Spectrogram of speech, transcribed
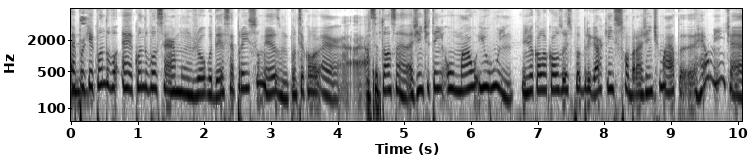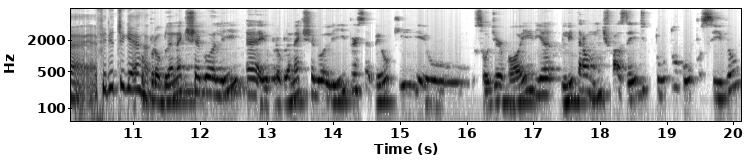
É, é porque quando, é, quando você arma um jogo desse, é pra isso mesmo. Quando você coloca. é, a, a situação. A gente tem o mal e o ruim. A gente vai colocar os dois pra brigar, quem sobrar a gente mata. É, Realmente, é, é ferido de O guerra. problema é que chegou ali, é, e o problema é que chegou ali e percebeu que o Soldier Boy iria literalmente fazer de tudo o possível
